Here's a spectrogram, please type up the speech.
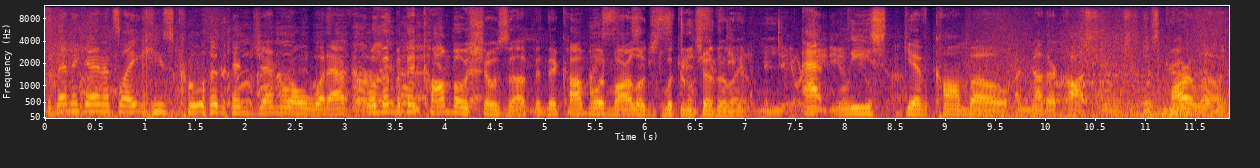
But then again, it's like he's cooler than General whatever. Well, then, but then Combo shows up, and then Combo and Marlow just look at each other like, yeah. At least give Combo another costume, which is just good, Marlow. brother.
